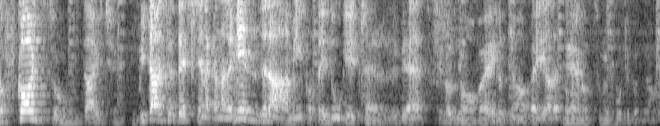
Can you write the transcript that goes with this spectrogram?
No w końcu! Witajcie. Witamy serdecznie na kanale Między Nami po tej długiej przerwie Tygodniowej. tygodniowej, ale po Nie prostu no, w sumie dwutygodniowej.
